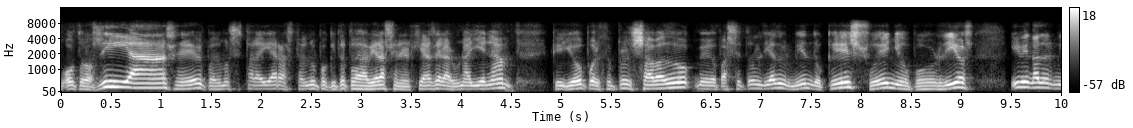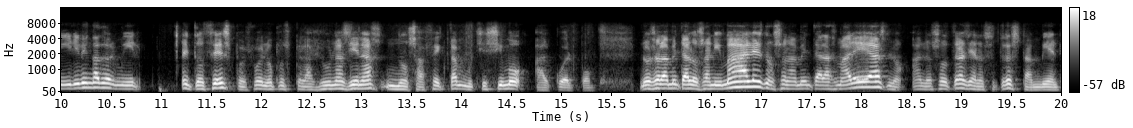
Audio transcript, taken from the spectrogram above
otros días, ¿eh? podemos estar ahí arrastrando un poquito todavía las energías de la luna llena, que yo, por ejemplo, el sábado me lo pasé todo el día durmiendo. ¡Qué sueño, por Dios! Y venga a dormir, y venga a dormir. Entonces, pues bueno, pues que las lunas llenas nos afectan muchísimo al cuerpo. No solamente a los animales, no solamente a las mareas, no, a nosotras y a nosotros también.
